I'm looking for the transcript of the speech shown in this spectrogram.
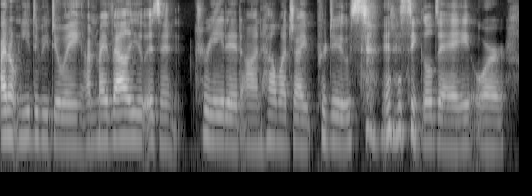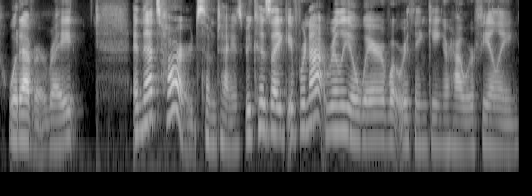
i don't need to be doing and my value isn't created on how much i produce in a single day or whatever right and that's hard sometimes because, like, if we're not really aware of what we're thinking or how we're feeling,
